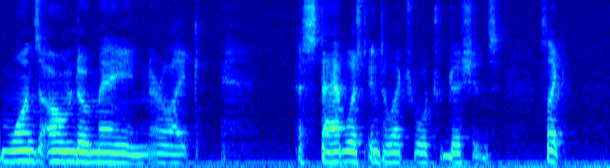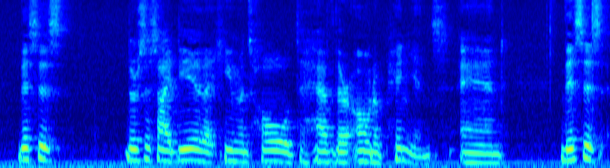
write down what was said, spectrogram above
one's own domain or like established intellectual traditions. It's like this is there's this idea that humans hold to have their own opinions and this is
